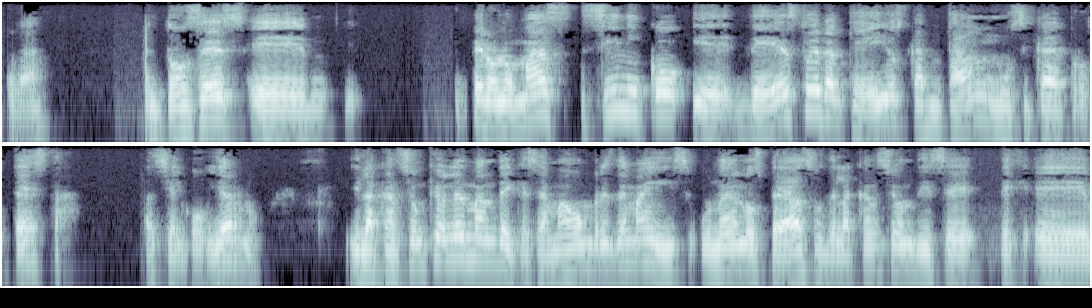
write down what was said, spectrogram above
¿Verdad? Entonces, eh, pero lo más cínico eh, de esto era que ellos cantaban música de protesta hacia el gobierno. Y la canción que yo les mandé, que se llama Hombres de Maíz, uno de los pedazos de la canción dice, eh,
